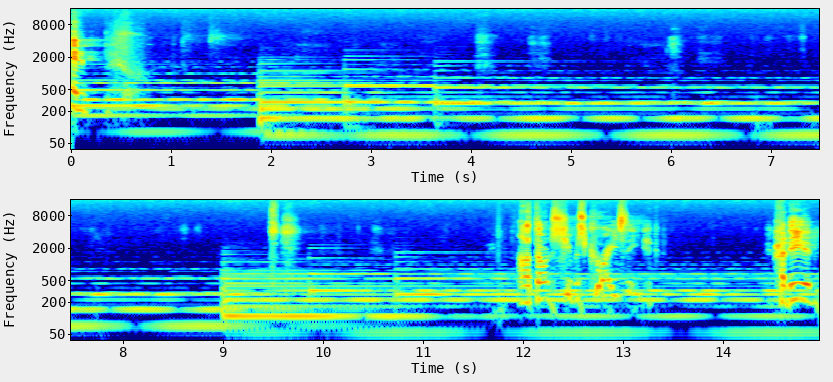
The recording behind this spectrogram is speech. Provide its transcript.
And I thought she was crazy. I did.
